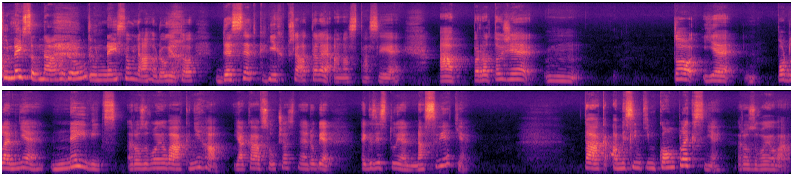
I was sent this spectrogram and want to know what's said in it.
Tu nejsou náhodou. Tu nejsou náhodou, je to deset knih Přátelé Anastasie. A protože mm, to je podle mě nejvíc rozvojová kniha, jaká v současné době existuje na světě, tak a myslím tím komplexně rozvojová,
